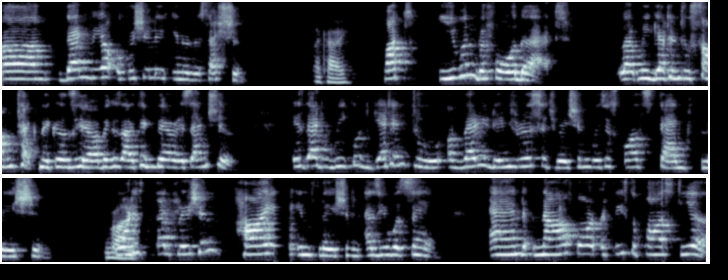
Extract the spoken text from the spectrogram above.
um, then we are officially in a recession. Okay. But even before that, let me get into some technicals here because I think they're essential is that we could get into a very dangerous situation, which is called stagflation. Right. What is stagflation? High inflation, as you were saying. And now, for at least the past year,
